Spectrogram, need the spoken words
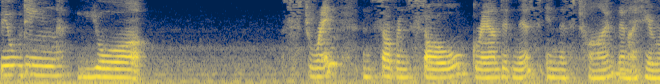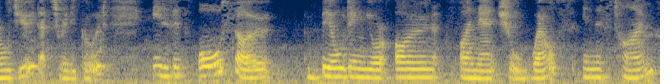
building your strength and sovereign soul groundedness in this time, then I herald you. That's really good. If it's also building your own financial wealth in this time,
